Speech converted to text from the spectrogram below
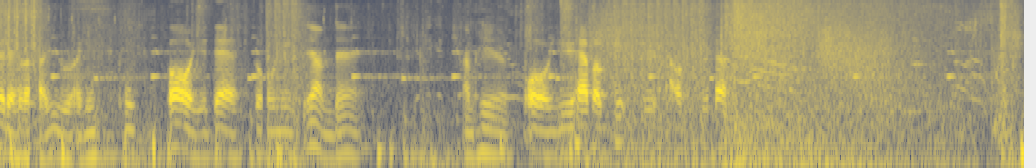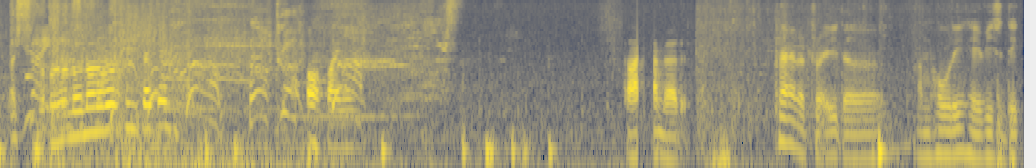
Where the hell are you? I didn't. Oh, you're there, Tony. Yeah, I'm there. I'm here. Oh, you have a big out there. No, no, no, no, no, three seconds. Oh, finally. Time at it. Penetrator. I'm holding heavy stick.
